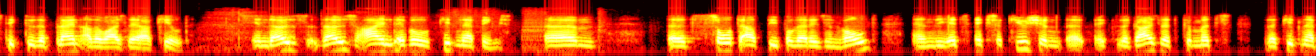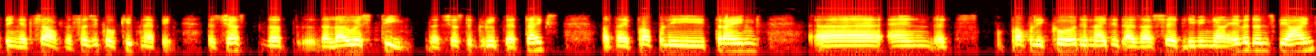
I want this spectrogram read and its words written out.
stick to the plan, otherwise they are killed in those those high level kidnappings, um, uh, sort out people that is involved, and the its execution, uh, the guys that commits the kidnapping itself, the physical kidnapping, it's just the the lowest team. That's just a group that takes, but they're properly trained, uh, and it's properly coordinated, as I've said, leaving no evidence behind,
